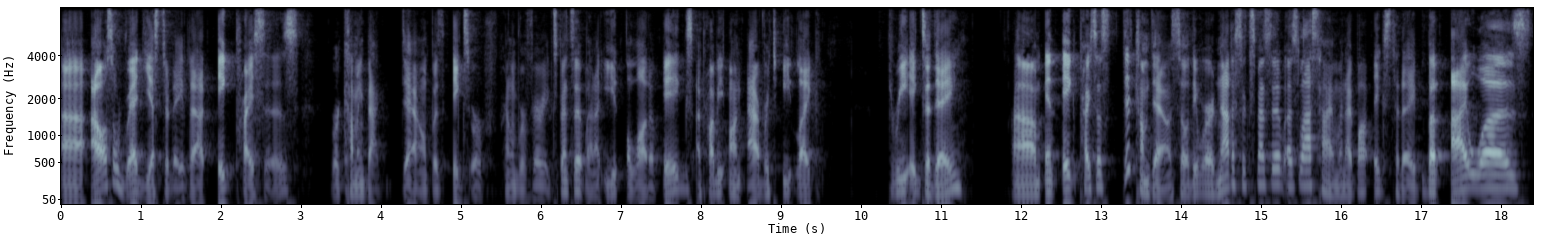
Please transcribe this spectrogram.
uh, I also read yesterday that egg prices were coming back down, but eggs are apparently were very expensive. And I eat a lot of eggs. I probably on average eat like three eggs a day. Um, and egg prices did come down, so they were not as expensive as last time when I bought eggs today. But I was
